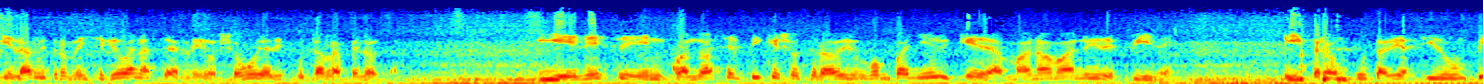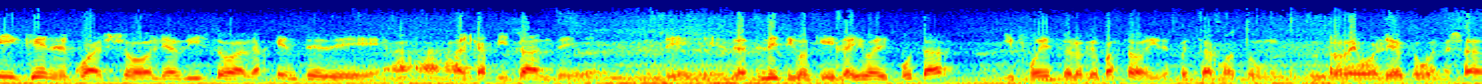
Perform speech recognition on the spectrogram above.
Y el árbitro me dice, ¿qué van a hacer? Le digo, yo voy a disputar la pelota. Y en ese, cuando hace el pique, yo se la doy a un compañero y queda mano a mano y define. Y pero justo había sido un pique en el cual yo le aviso a la gente de, al capitán de, de, Atlético que la iba a disputar y fue eso lo que pasó y después se armó todo un, revoleo que bueno ya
